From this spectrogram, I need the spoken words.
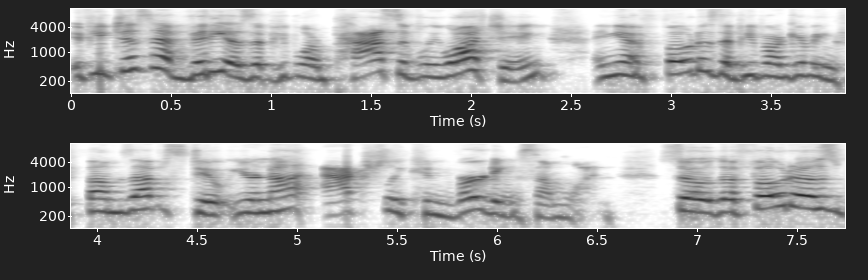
if you just have videos that people are passively watching and you have photos that people are giving thumbs ups to you're not actually converting someone. So the photos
